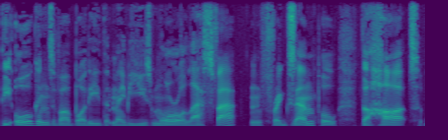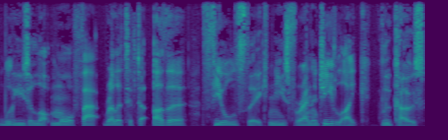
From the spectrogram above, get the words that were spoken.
the organs of our body that maybe use more or less fat. And for example, the heart will use a lot more fat relative to other fuels that it can use for energy, like glucose.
